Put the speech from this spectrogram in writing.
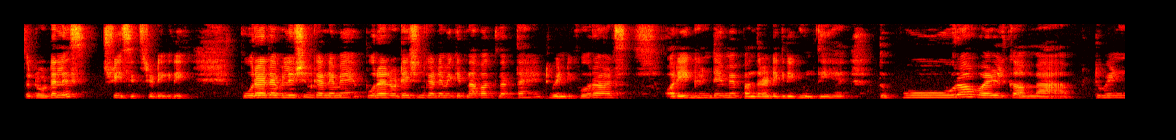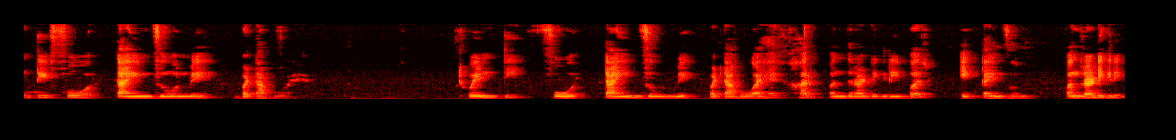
so total is three sixty degree पूरा रेवोल्यूशन करने में, पूरा रोटेशन करने में कितना वक्त लगता है? ट्वेंटी फोर आवर्स और एक घंटे में पंद्रह डिग्री घूमती है। तो पूरा वर्ल्ड का map twenty four time zone में बटा हुआ है। ट्वेंटी फोर टाइम जोन में बटा हुआ है। हर पंद्रह डिग्री पर एक टाइम जोन पंद्रह डिग्री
